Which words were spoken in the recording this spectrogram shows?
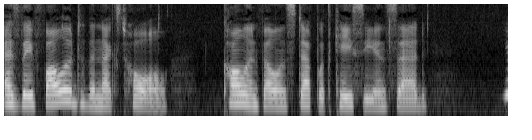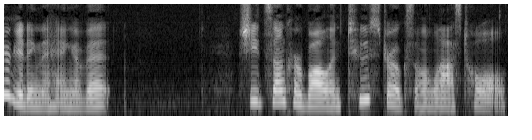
As they followed to the next hole, Colin fell in step with Casey and said, You're getting the hang of it. She'd sunk her ball in two strokes on the last hole,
